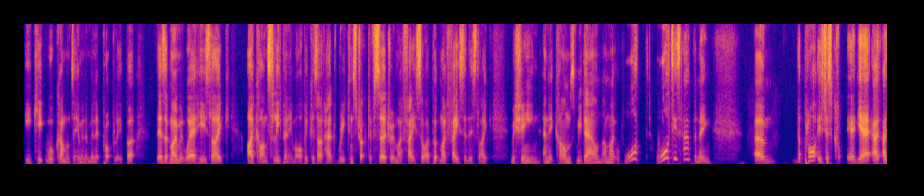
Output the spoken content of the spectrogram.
he keep we'll come on to him in a minute properly, but there's a moment where he's like, I can't sleep anymore because I've had reconstructive surgery in my face. So I put my face in this like machine and it calms me down. I'm like, what? What is happening? Um, the plot is just, uh, yeah. I, I,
